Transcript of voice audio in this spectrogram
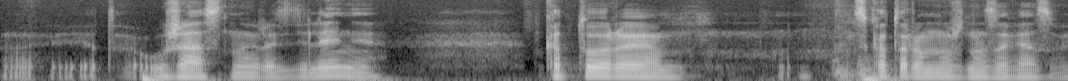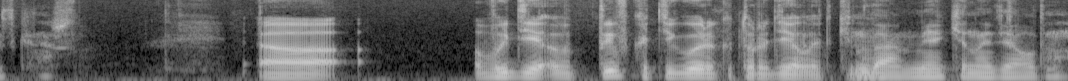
Это ужасное разделение, которое, с которым нужно завязывать, конечно. Э, вы де- Ты в категории, которая делает кино. Да, меня кинодел, да.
